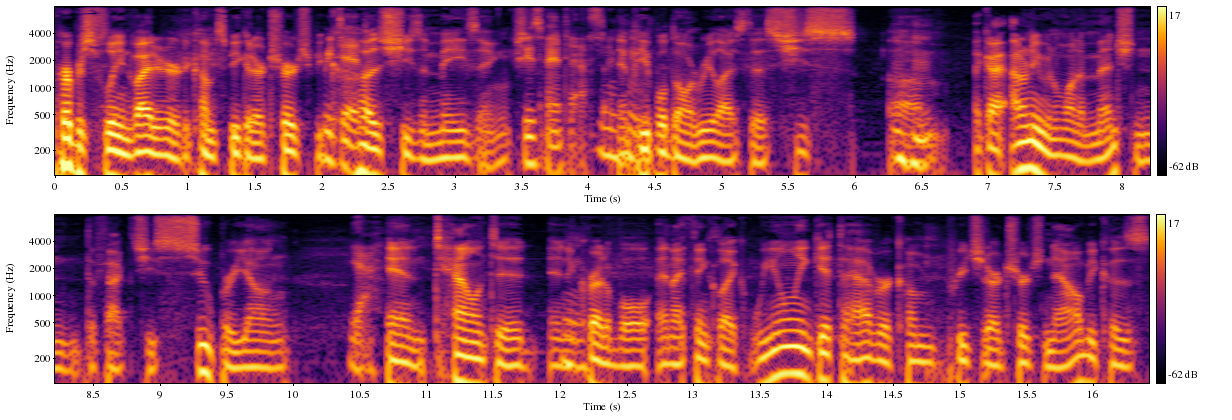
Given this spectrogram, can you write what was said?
purposefully invited her to come speak at our church We did. because she's amazing. She's fantastic. And mm-hmm. people don't realize this. She's um, mm-hmm. like I, I don't even want to mention the fact that she's super young. Yeah. and talented and mm. incredible. And I think like we only get to have her come preach at our church now because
